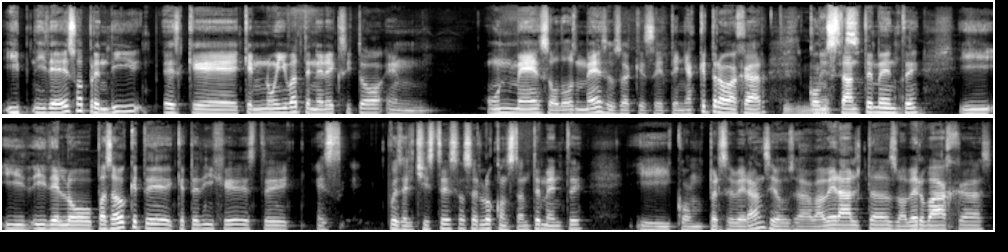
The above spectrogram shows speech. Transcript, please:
Y, y de eso aprendí es que, que no iba a tener éxito en un mes o dos meses, o sea que se tenía que trabajar constantemente y, y, y, de lo pasado que te, que te dije, este, es, pues el chiste es hacerlo constantemente y con perseverancia, o sea, va a haber altas, va a haber bajas.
